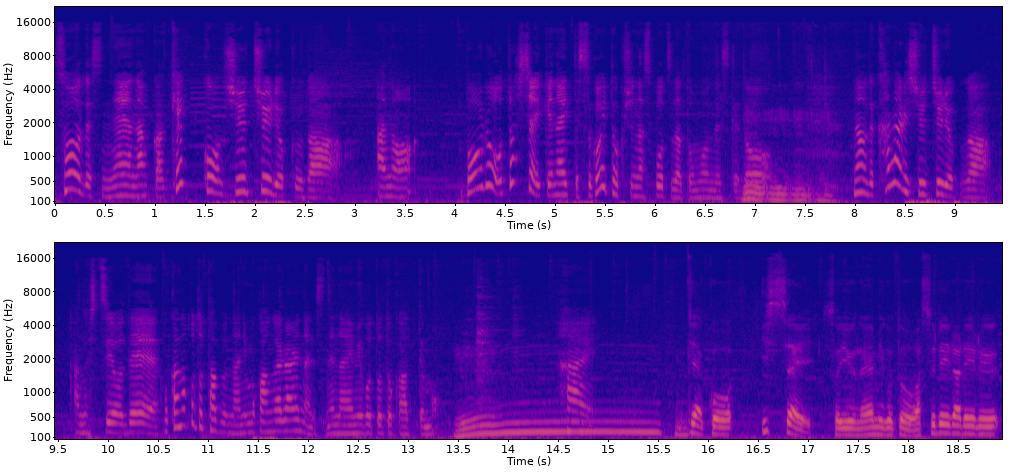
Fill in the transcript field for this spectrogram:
そうですね。なんか結構集中力があのボールを落としちゃいけないってすごい特殊なスポーツだと思うんですけど、なのでかなり集中力があの必要で他のこと多分何も考えられないですね。悩み事とかあっても。はい。じゃあこう一切そういう悩み事を忘れられる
